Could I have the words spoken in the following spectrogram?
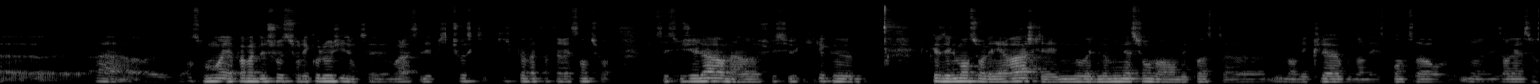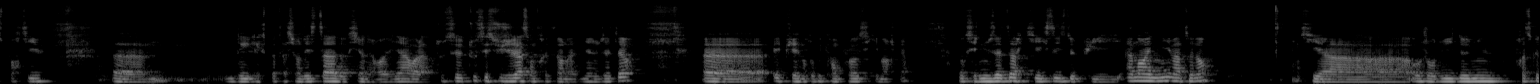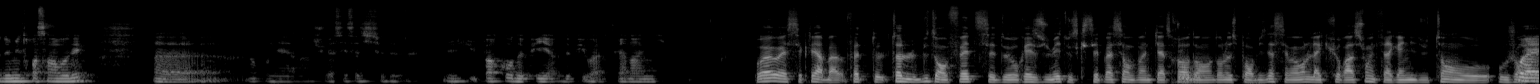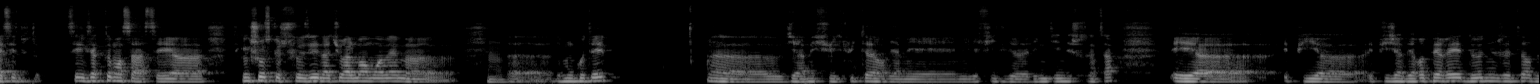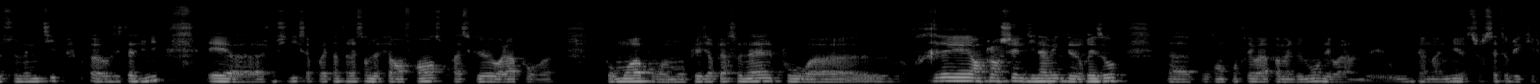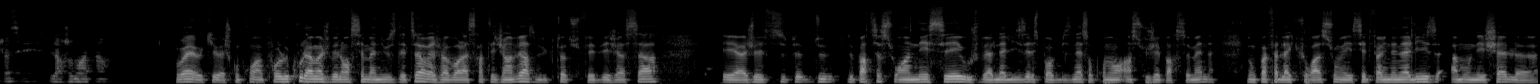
ce moment, il y a pas mal de choses sur l'écologie, donc voilà, c'est des petites choses qui, peuvent être intéressantes sur, ces sujets-là. On a, suis quelques, éléments sur les RH, les nouvelles nominations dans des postes, dans des clubs ou dans des sponsors, dans des organisations sportives. l'exploitation des stades aussi, on y revient. Voilà, tous, tous ces sujets-là sont traités dans la newsletter. et puis il y a une rubrique emploi aussi qui marche bien. Donc c'est une newsletter qui existe depuis un an et demi maintenant, qui a aujourd'hui presque 2300 abonnés. donc on est, je suis assez satisfait de, du, parcours depuis, euh, depuis, voilà, depuis un an et demi. Ouais, ouais, c'est clair. Bah, en fait, toi, le but, en fait, c'est de résumer tout ce qui s'est passé en 24 heures dans, dans le sport business. C'est vraiment de la curation et de faire gagner du temps aux, aux gens. Ouais, c'est C'est exactement ça. Euh, c'est quelque chose que je faisais naturellement moi-même euh, hmm. de mon côté, via mes fils Twitter, via mes, mes les feeds LinkedIn, des choses comme ça. Et, et puis, euh, puis j'avais repéré deux newsletters de ce même type euh, aux États-Unis. Et euh, je me suis dit que ça pourrait être intéressant de le faire en France parce que, voilà, pour, pour moi, pour mon plaisir personnel, pour réenclencher une dynamique de réseau, pour rencontrer voilà, pas mal de monde. Et voilà, au bout d'un an et demi, sur cet objectif-là, c'est largement atteint. Ouais, ok, je comprends. Pour le coup, là, moi, je vais lancer ma newsletter et je vais avoir la stratégie inverse, vu que toi, tu fais déjà ça et je vais de, partir sur un essai où je vais analyser le sport business en prenant un sujet par semaine. Donc, pas faire de la curation et essayer de faire une analyse à mon échelle.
